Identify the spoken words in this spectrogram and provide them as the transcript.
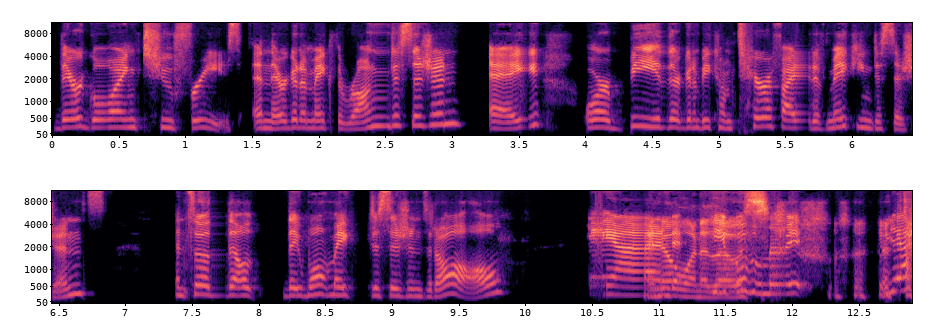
they're going to freeze and they're going to make the wrong decision, A, or B, they're going to become terrified of making decisions. And so they'll they won't make decisions at all. And I know one of those. May, yeah.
